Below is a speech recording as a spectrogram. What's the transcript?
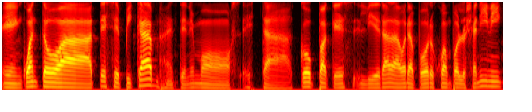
En cuanto a TC Pickup, eh, tenemos esta copa que es liderada ahora por Juan Pablo Giannini,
